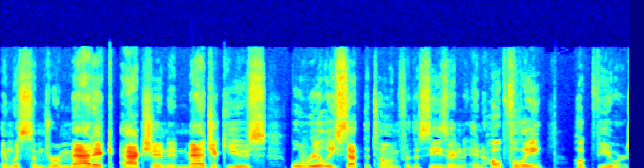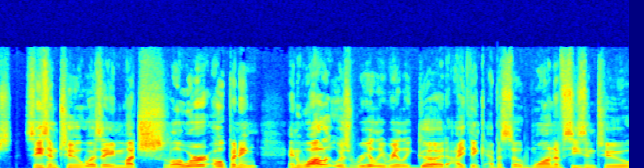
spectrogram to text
and with some dramatic action and magic use will really set the tone for the season and hopefully hook viewers. Season 2 was a much slower opening, and while it was really, really good, I think episode 1 of season 2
